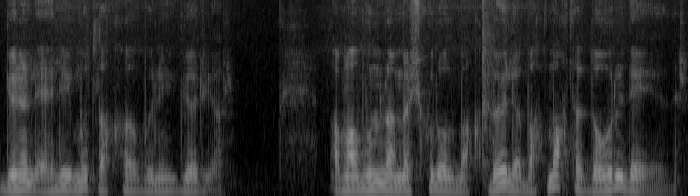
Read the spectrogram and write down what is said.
Gönül ehli mutlaka bunu görüyor. Ama bununla meşgul olmak, böyle bakmak da doğru değildir.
